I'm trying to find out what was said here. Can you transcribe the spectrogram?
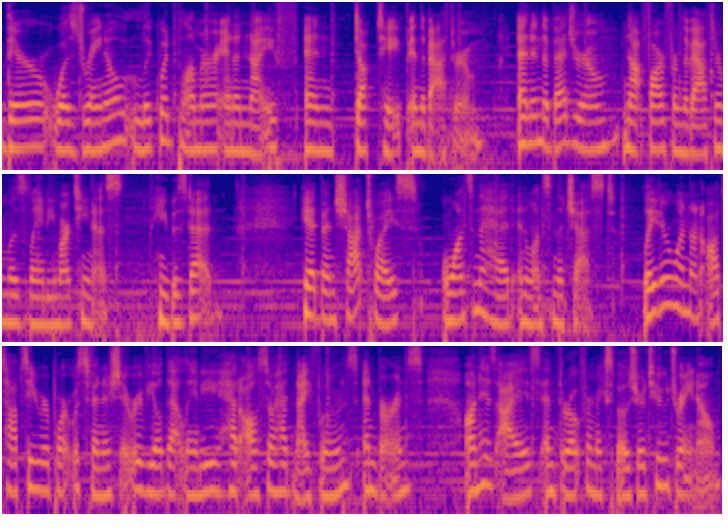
There was Drano, liquid plumber, and a knife and duct tape in the bathroom. And in the bedroom, not far from the bathroom, was Landy Martinez. He was dead. He had been shot twice, once in the head and once in the chest. Later, when an autopsy report was finished, it revealed that Landy had also had knife wounds and burns on his eyes and throat from exposure to Drano.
